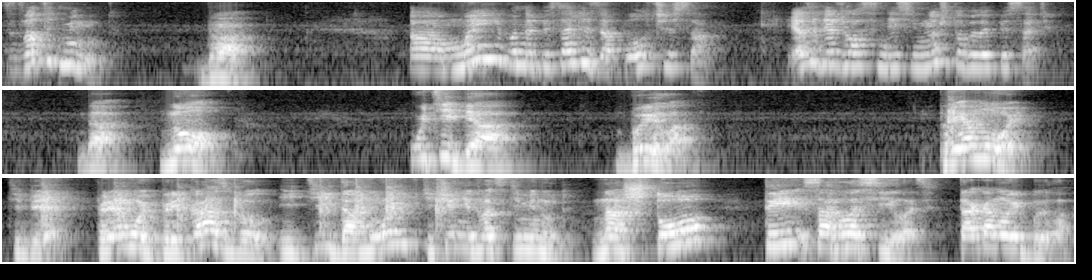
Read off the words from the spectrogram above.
За 20 минут. да. А Мы его написали за полчаса. Я задержалась на 10 минут, чтобы написать. Да. Но у тебя было прямой тебе прямой приказ был идти домой в течение 20 минут. На что ты согласилась? Так оно и было.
